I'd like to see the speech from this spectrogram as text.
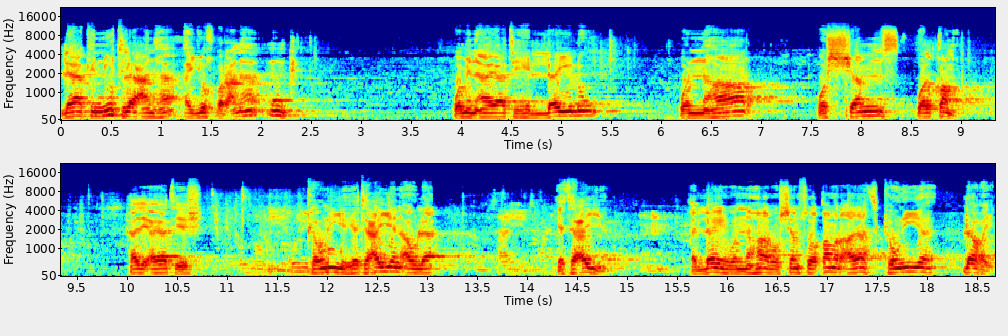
لكن يتلى عنها أي يخبر عنها ممكن. ومن آياته الليل والنهار والشمس والقمر. هذه آيات إيش؟ كونية. يتعين أو لا؟ يتعين. الليل والنهار والشمس والقمر آيات كونية لا غير.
